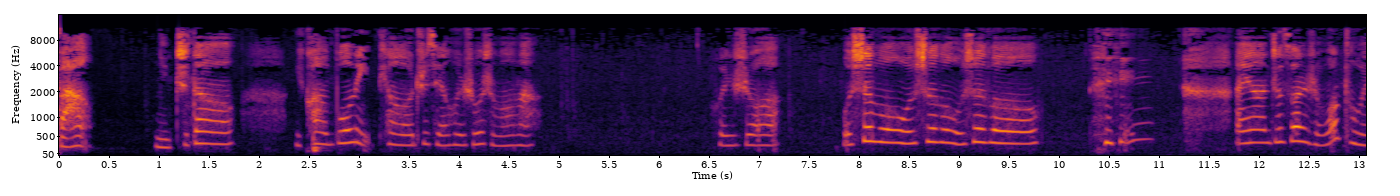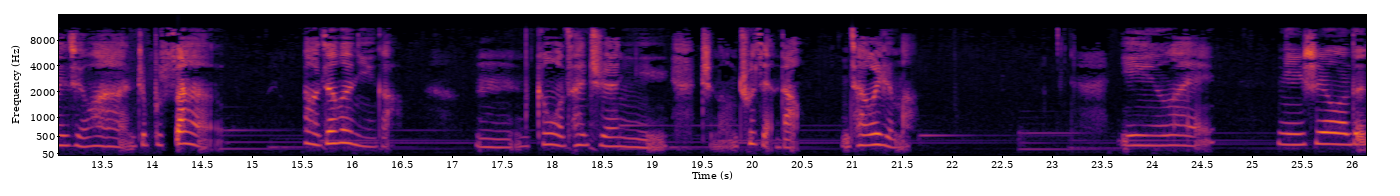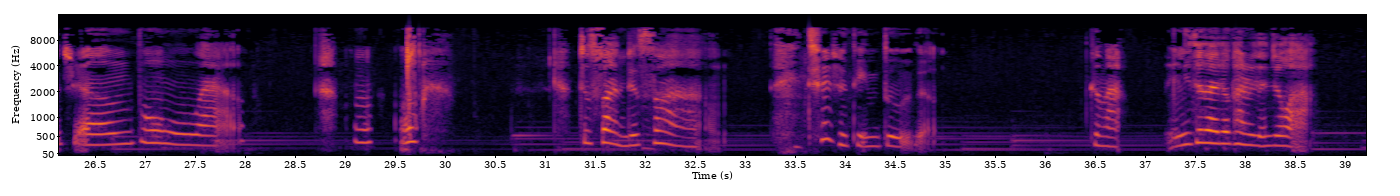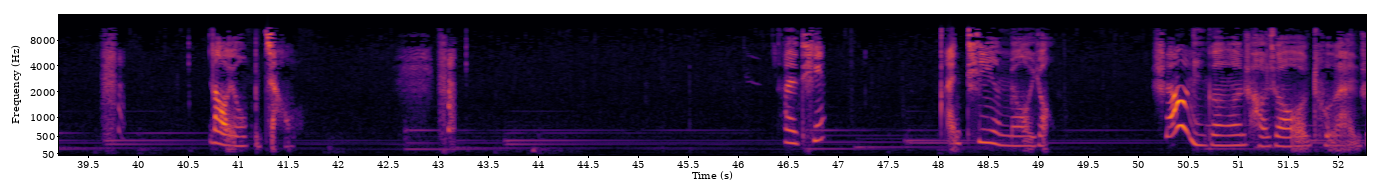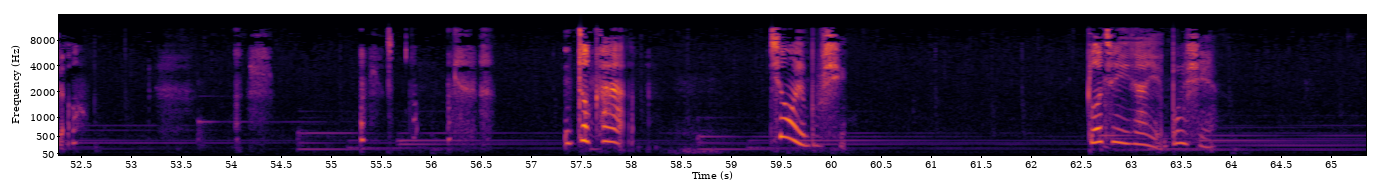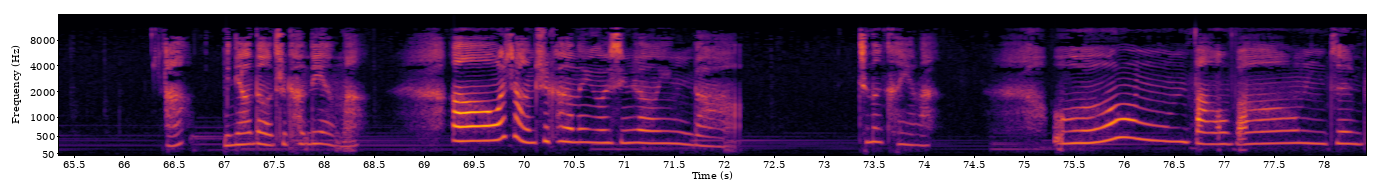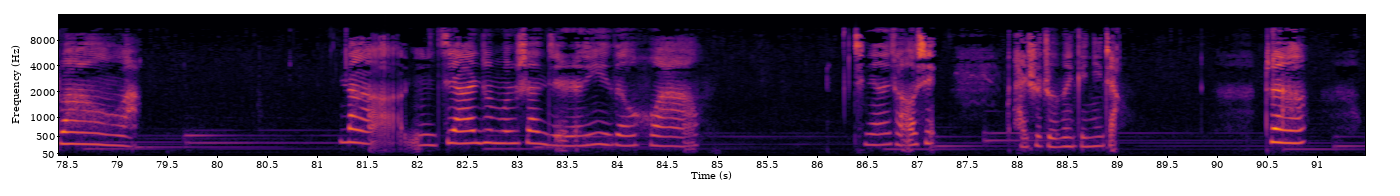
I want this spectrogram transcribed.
宝，你知道一块玻璃跳楼之前会说什么吗？会说：“我睡了，我睡了，我睡了。”嘿嘿，哎呀，这算什么土味情话？这不算。那我再问你一个，嗯，跟我猜拳，你只能出剪刀，你猜为什么？因为你是我的全部啊！嗯 就，算这算，确实挺堵的。干嘛？你现在就开始研究我了？哼，那我以后不讲了。哼，爱听，爱听也没有用。谁让你刚刚嘲笑我土来着？你走开！亲我也不行，多亲一下也不行。啊，明天要带我去看电影吗？啊，我想去看那个新上映的，真的可以吗？嗯，宝宝你最棒了。那你既然这么善解人意的话。今天的小游戏，还是准备给你讲。对啊，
